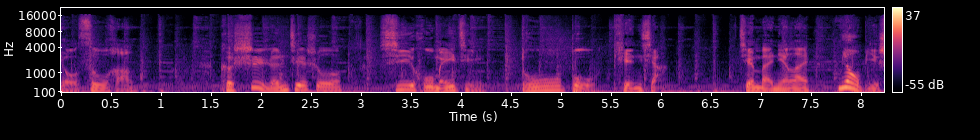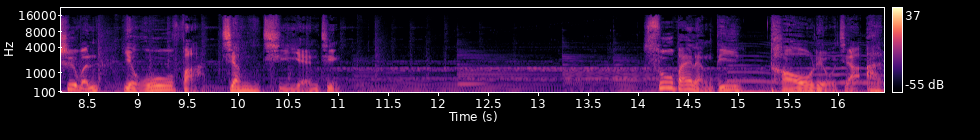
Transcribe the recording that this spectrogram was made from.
有苏杭，可世人皆说西湖美景独步天下。千百年来，妙笔诗文也无法将其言尽。苏白两堤，桃柳夹岸。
